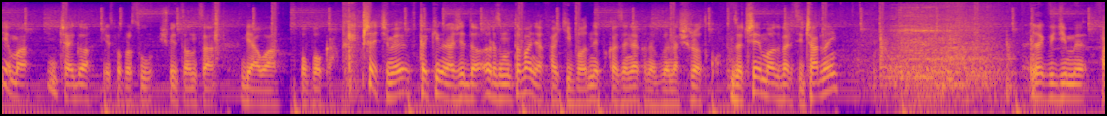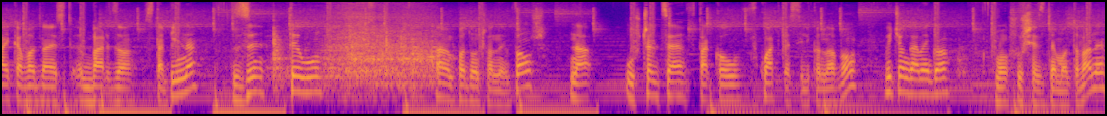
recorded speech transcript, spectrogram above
nie ma niczego, jest po prostu świecąca biała powłoka. Przejdźmy w takim razie do rozmontowania fajki wodnej, pokazania jak ona wygląda w środku. Zaczniemy od wersji czarnej. Jak widzimy, fajka wodna jest bardzo stabilna. Z tyłu mamy podłączony wąż na uszczelce w taką wkładkę silikonową. Wyciągamy go, wąż już jest zdemontowany.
